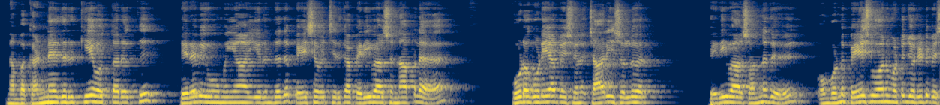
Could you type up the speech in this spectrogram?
நம்ம கண்ணெதிர்க்கே ஒருத்தருக்கு பிறவி ஊமையாக இருந்ததை பேச வச்சிருக்கா பெரியவா சொன்னாப்புல? கூட கூடயா பேசுவேன் சாரி சொல்லுவார். பெரியவா சொன்னது உன் பொண்ணு பேசுவோன்னு மட்டும் சொல்லிட்டு பேச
